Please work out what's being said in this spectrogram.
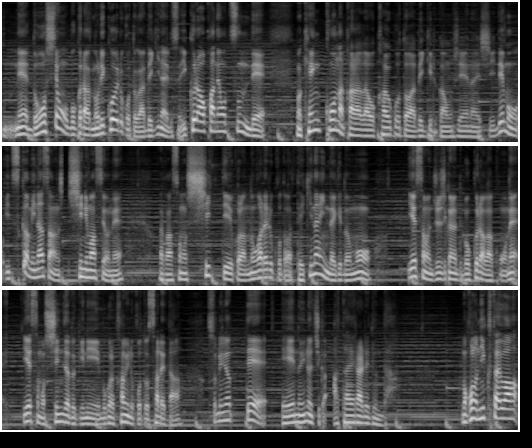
ねどうしても僕ら乗り越えることができないですね。いくらお金を積んで、まあ、健康な体を買うことはできるかもしれないしでもいつか皆さん死にますよね。だからその死っていうから逃れることはできないんだけどもイエス様の十字架によって僕らがこうねイエス様死んだ時に僕ら神のことをされた。それによって永遠の命が与えられるんだ、まあ、この肉体は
